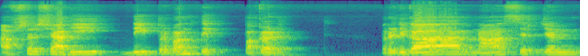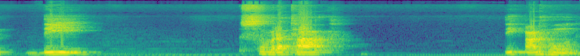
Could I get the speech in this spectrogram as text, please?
ਅਫਸਰਸ਼ਾਹੀ ਦੀ ਪ੍ਰਬੰਧ ਤੇ ਪਕੜ, ਰੁਜ਼ਗਾਰ ਨਾ ਸਿਰਜਣ ਦੀ ਸਮਰੱਥਾ ਦੀ ਅਣਹੋਂਦ।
